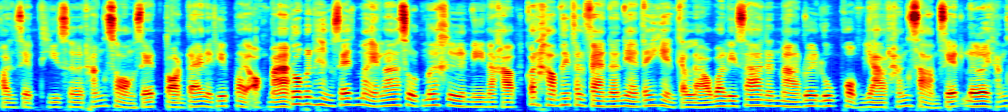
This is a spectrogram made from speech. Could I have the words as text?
คอนเซปต์ทีเซอร์ทั้ง 2 เซตตอนแรกในที่ปล่อยออกมารวมไปถึงเซตใหม่ล่าสุดเมื่อคืนนี้นะครับก็ทำให้แฟนๆนั้นเนี่ยได้เห็นกันแล้วว่าลิซ่านั้นมาด้วยลุคผมยาวทั้ง 3 เซตเลยทั้ง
